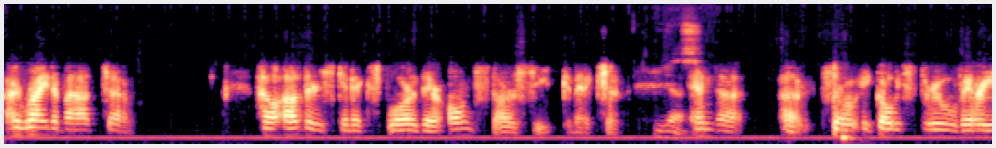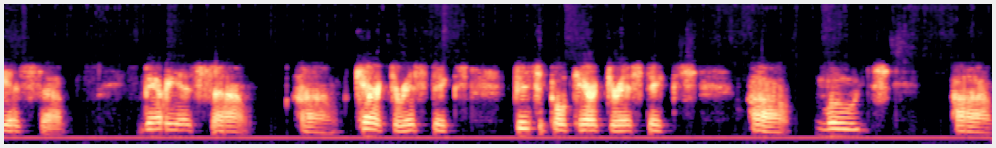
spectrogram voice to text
I write about uh, how others can explore their own star seed connection. Yes. And uh, uh, so it goes through various uh, various uh, um, characteristics, physical characteristics, uh, moods, um,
